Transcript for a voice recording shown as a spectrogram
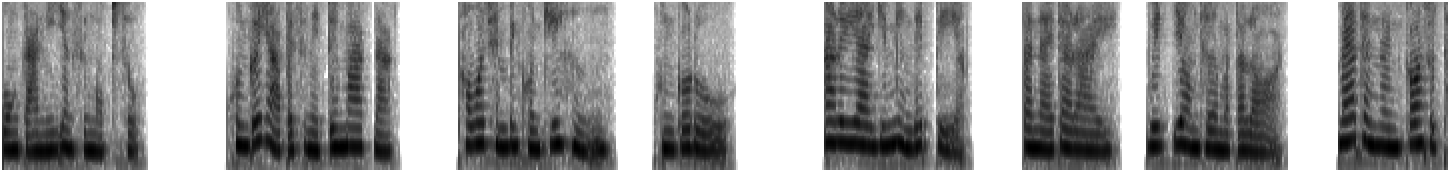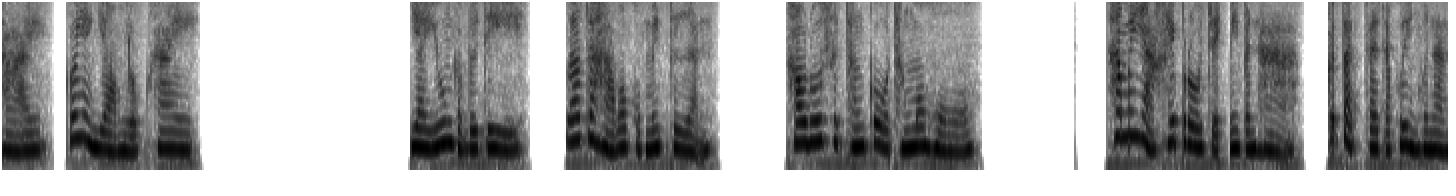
วงการนี้อย่างสงบสุข คุณก็อย่าไปสนิทด้วยมากนัก เพราะว่าฉันเป็นคนขี้หึง คุณก็รู้อาริยายิ้มอย่างได้เปรียบ แต่ไหนแต่ไร วิทย์ยอมเธอมาตลอด แม้แต่เงินก้อนสุดท้ายก็ยังยอมยกให้ อย่ายุ่งกับดูดีแล้วจะหาว่าผมไม่เตือน เขารู้สึกทั้งโกรธทั้งโมโห ถ้าไม่อยากให้โปรเจกต์มีปัญหา ก็ตัดใจจากผู้หญิงคนนั้น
